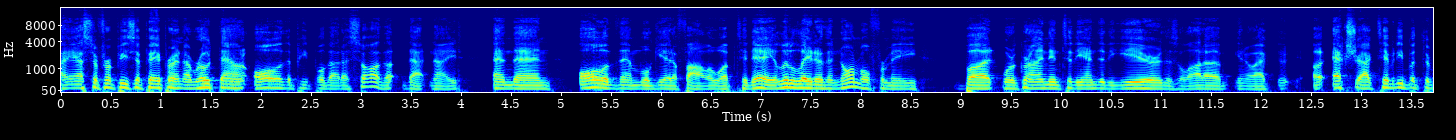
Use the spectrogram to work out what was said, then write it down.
I asked her for a piece of paper and I wrote down all of the people that I saw th- that night, and then all of them will get a follow up today. A little later than normal for me, but we're grinding to the end of the year. There's a lot of you know act- uh, extra activity, but the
